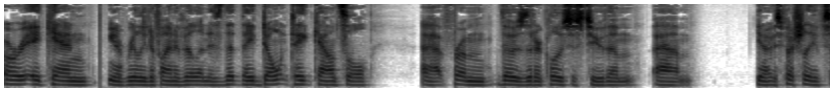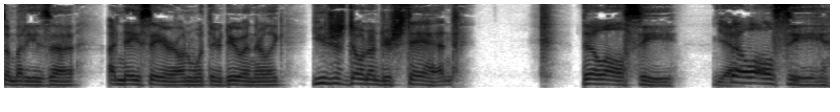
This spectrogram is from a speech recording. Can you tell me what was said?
or it can you know really define a villain is that they don't take counsel uh, from those that are closest to them. Um, you know, especially if somebody is a, a naysayer on what they're doing, they're like, "You just don't understand." They'll all see. Yeah. They'll all see. yeah,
